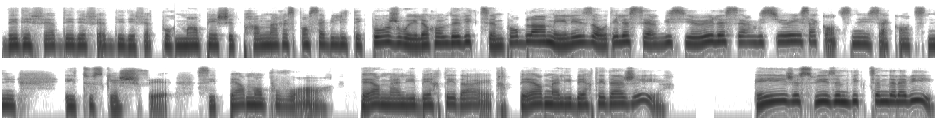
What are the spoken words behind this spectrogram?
Des défaites, des défaites, des défaites pour m'empêcher de prendre ma responsabilité, pour jouer le rôle de victime, pour blâmer les autres et le servicieux et le servicieux et ça continue, ça continue. Et tout ce que je fais, c'est perdre mon pouvoir perdre ma liberté d'être, perdre ma liberté d'agir. Et je suis une victime de la vie.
